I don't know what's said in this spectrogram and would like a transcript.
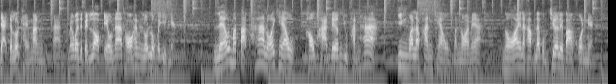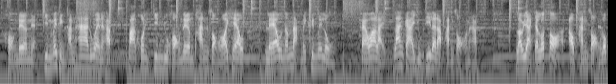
อยากจะลดไขมันอ่าไม่ว่าจะเป็นรอบเอวหน้าท้องให้มันลดลงไปอีกเนี่ยแล้วมาตัด 500 แคลเผาผลาญเดิมอยู่พันห้ากินวันละพันแคลมันน้อยไหมอะน้อยนะครับ และผมเชื่อเลยบางคนเนี่ยของเดิมเนี่ยกินไม่ถึงพันห้าด้วยนะครับ บางคนกินอยู่ของเดิมพันสองแคล แล้วน้ำหนักไม่ขึ้นไม่ลง แปลว่าอะไร ร่างกายอยู่ที่ระดับพันสนะครับ เราอยากจะลดต่อเอาพันสลบ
